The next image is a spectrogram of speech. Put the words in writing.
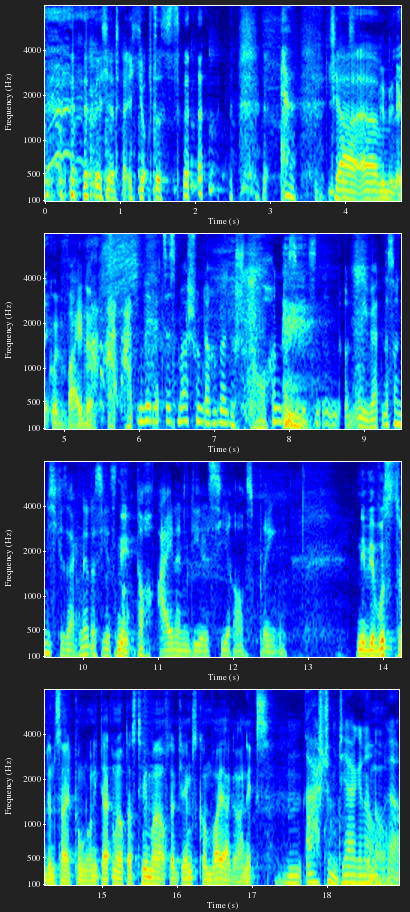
ich hatte eigentlich auf das. Tja, ähm, und Weine. Hatten wir letztes Mal schon darüber gesprochen, dass sie jetzt. Nee, wir hatten das noch nicht gesagt, ne? Dass sie jetzt nee. noch, doch einen DLC rausbringen. Nee, wir wussten zu dem Zeitpunkt noch nicht. Da hatten wir noch das Thema, auf der Gamescom war ja gar nichts. Hm, Ah, stimmt, ja, genau. Genau. Ja.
